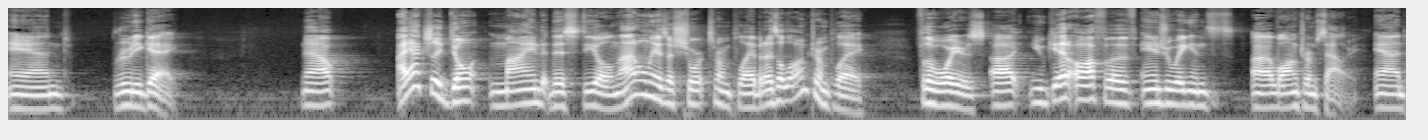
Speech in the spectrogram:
and Rudy Gay. Now, I actually don't mind this deal, not only as a short term play, but as a long term play for the Warriors. Uh, you get off of Andrew Wiggins' uh, long term salary. And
